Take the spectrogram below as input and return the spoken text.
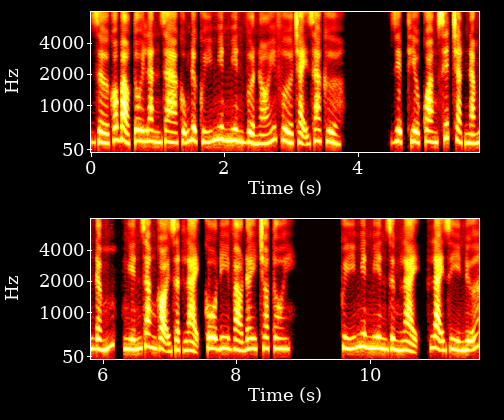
giờ có bảo tôi lăn ra cũng được quý miên miên vừa nói vừa chạy ra cửa. Diệp Thiều Quang siết chặt nắm đấm, nghiến răng gọi giật lại cô đi vào đây cho tôi. Quý miên miên dừng lại, lại gì nữa,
